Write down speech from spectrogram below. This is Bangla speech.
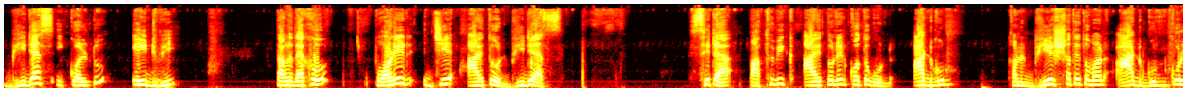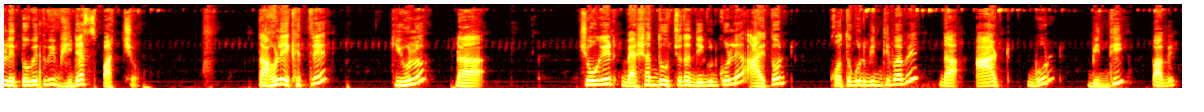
V dash equal to eight V তাহলে দেখো, পরের যে আয়তন ভি ড্যাশ সেটা প্রাথমিক আয়তনের কত গুণ? আট গুণ। কারণ ভি এর সাথে তোমার আট গুণ করলে তবে তুমি ভি ড্যাশ পাচ্ছ। তাহলে এক্ষেত্রে কি হলো? না, চোঙের ব্যাসার্ধ উচ্চতা দ্বিগুণ করলে আয়তন কত গুণ বৃদ্ধি পাবে? না আট গুণ বৃদ্ধি পাবে।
